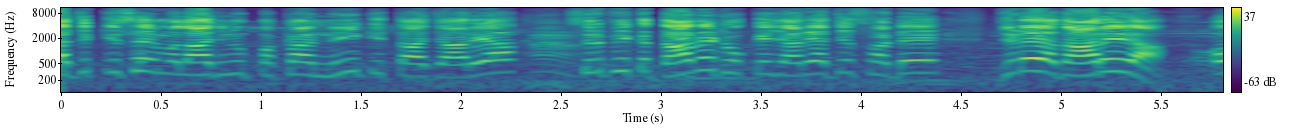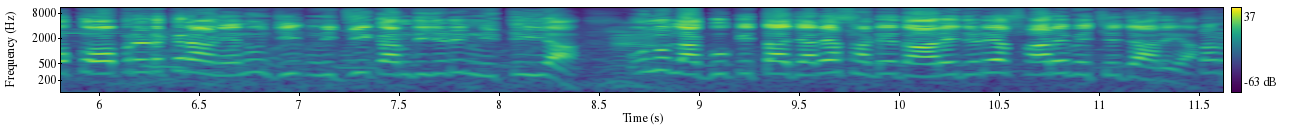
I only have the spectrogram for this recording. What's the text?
ਅੱਜ ਕਿਸੇ ਮੁਲਾਜ਼ਮ ਨੂੰ ਪੱਕਾ ਨਹੀਂ ਕੀਤਾ ਜਾ ਰਿਹਾ ਸਿਰਫ ਇੱਕ ਦਾਅਵੇ ਠੋਕੇ ਜਾ ਰਹੇ ਅੱਜ ਸਾਡੇ ਜਿਹੜੇ ਅਦਾਰੇ ਆ ਉਹ ਕੋਆਪਰੇਟ ਘਰਾਣਿਆਂ ਨੂੰ ਜੀ- ਨਿੱਜੀਕਰਨ ਦੀ ਜਿਹੜੀ ਨੀਤੀ ਆ ਉਹਨੂੰ ਲਾਗੂ ਕੀਤਾ ਜਾ ਰਿਹਾ ਸਾਡੇ ਅਦਾਰੇ ਜਿਹੜੇ ਆ ਸਾਰੇ ਵੇਚੇ ਜਾ ਰਹੇ ਆ। ਪਰ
